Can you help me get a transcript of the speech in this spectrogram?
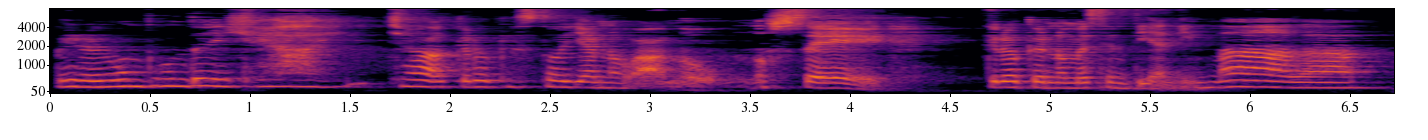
Pero en un punto dije, ay, ya creo que esto ya no va, no, no sé, creo que no me sentía animada.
